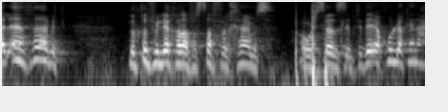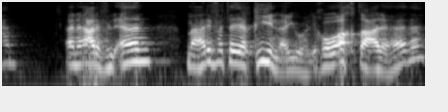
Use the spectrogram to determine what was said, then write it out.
الآن ثابت. للطفل يقرأ في الصف الخامس أو السادس الابتدائي يقول لك نعم. أنا أعرف الآن معرفة يقين أيها الإخوة. وأقطع على هذا.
